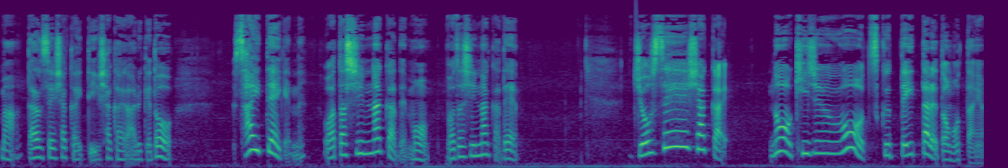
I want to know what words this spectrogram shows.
まあ男性社会っていう社会があるけど、最低限ね、私の中でも、私の中で、女性社会の基準を作っていったらと思ったんや。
